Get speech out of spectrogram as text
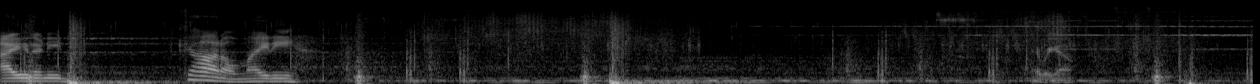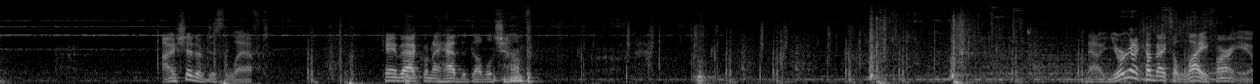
I either need... God almighty. There we go. I should have just left. Came back when I had the double jump. Now, you're gonna come back to life, aren't you?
